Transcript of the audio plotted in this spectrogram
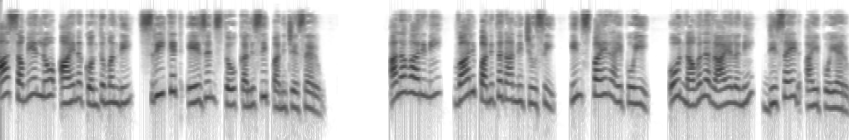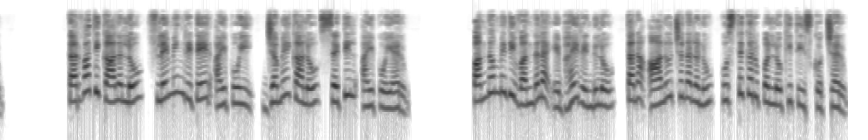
ఆ సమయంలో ఆయన కొంతమంది శ్రీకెట్ ఏజెంట్స్తో కలిసి పనిచేశారు. అలా వారిని వారి పనితనాన్ని చూసి ఇన్స్పైర్ అయిపోయి ఓ నవల రాయాలని డిసైడ్ అయిపోయారు. తర్వాతి కాలంలో ఫ్లెమింగ్ రిటైర్ అయిపోయి జమేకాలో సెటిల్ అయిపోయారు. పంతొమ్మిది వందల ఎభై రెండులో తన ఆలోచనలను పుస్తక రూపంలోకి తీసుకొచ్చారు.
